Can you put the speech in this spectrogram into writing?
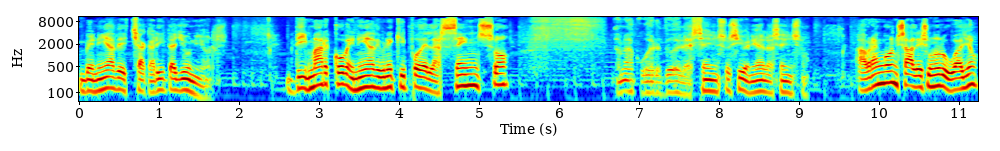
venía de Chacarita Juniors. Di Marco venía de un equipo del ascenso. No me acuerdo del ascenso, sí, venía del ascenso. Abraham González, un uruguayo,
